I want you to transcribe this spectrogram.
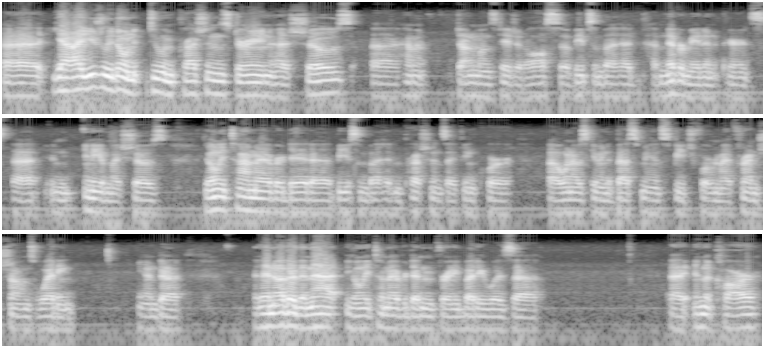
uh, yeah, I usually don't do impressions during uh, shows. Uh, haven't done them on stage at all, so Beavis and Butthead have never made an appearance uh, in any of my shows. The only time I ever did uh, Beavis and Butthead impressions, I think, were uh, when I was giving a best man speech for my friend Sean's wedding. And uh, and then other than that, the only time I ever did them for anybody was uh, uh, in the car,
